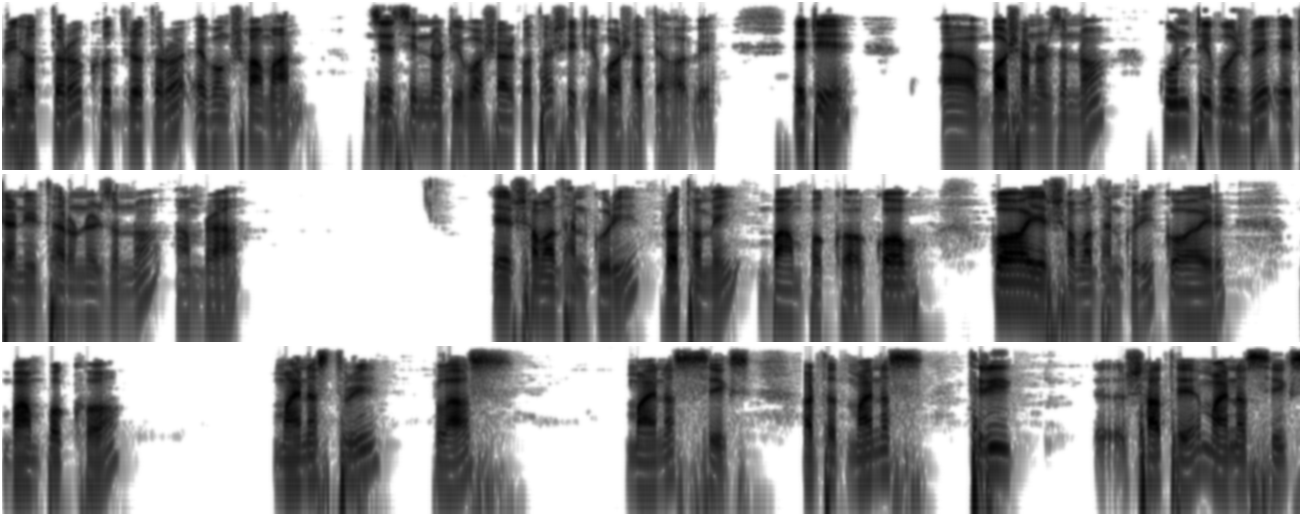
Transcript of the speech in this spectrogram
বৃহত্তর, ক্ষুদ্রতর এবং সমান যে চিহ্নটি বসার কথা সেটি বসাতে হবে। এটি বসানোর জন্য কোনটি বসবে এটা নির্ধারণের জন্য আমরা এর সমাধান করি। প্রথমেই বাম পক্ষ ক ক এর সমাধান করি। ক এর বাম পক্ষ minus three plus minus six অর্থাৎ মাইনাস থ্রি সাথে মাইনাস সিক্স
